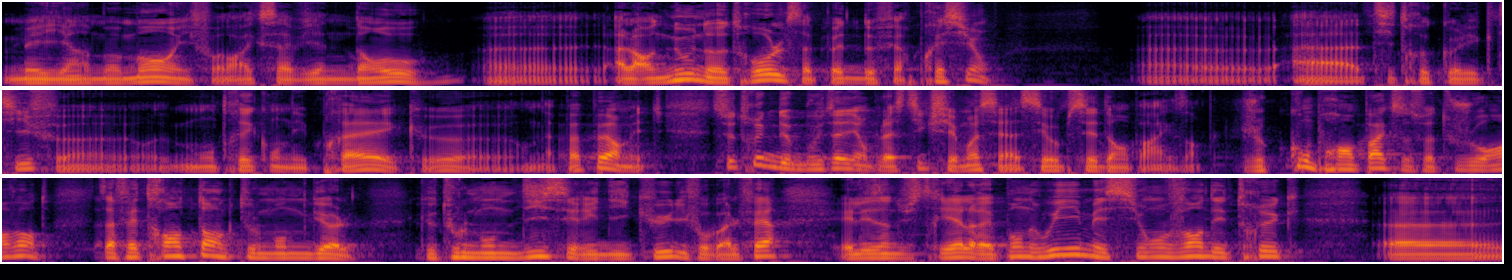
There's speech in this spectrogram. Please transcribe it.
Mais il y a un moment, il faudra que ça vienne d'en haut. Euh, alors nous, notre rôle, ça peut être de faire pression. Euh, à titre collectif, euh, montrer qu'on est prêt et que euh, on n'a pas peur. Mais ce truc de bouteille en plastique, chez moi, c'est assez obsédant, par exemple. Je comprends pas que ce soit toujours en vente. Ça fait 30 ans que tout le monde gueule, que tout le monde dit c'est ridicule, il faut pas le faire. Et les industriels répondent oui, mais si on vend des trucs euh,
